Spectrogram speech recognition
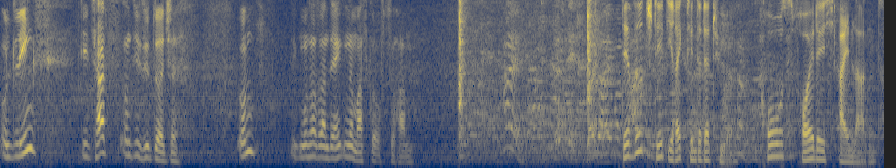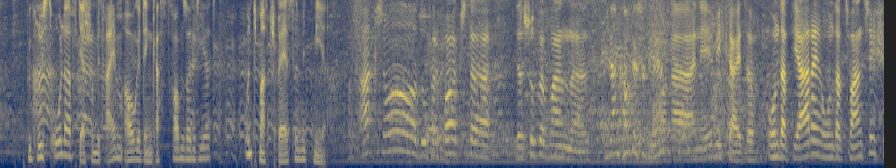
und links die Taz und die Süddeutsche. Und ich muss noch dran denken, eine Maske aufzuhaben. Der Wirt steht direkt hinter der Tür. Groß, freudig, einladend. Begrüßt Olaf, der schon mit einem Auge den Gastraum sondiert, und macht Späße mit mir. Ach so, du verfolgst äh, den Superman. Äh, Wie lange kommt der schon her? äh, eine Ewigkeit. 100 Jahre, 120.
